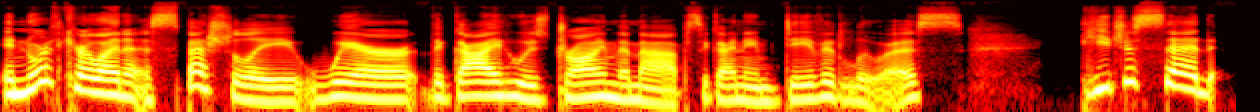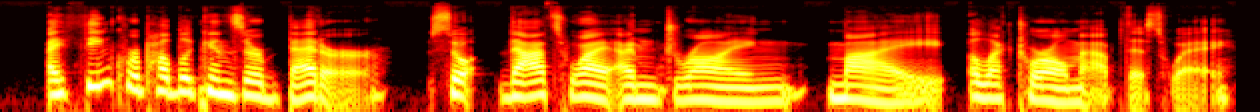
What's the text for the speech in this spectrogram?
In North Carolina, especially, where the guy who was drawing the maps, a guy named David Lewis, he just said, I think Republicans are better. So that's why I'm drawing my electoral map this way.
